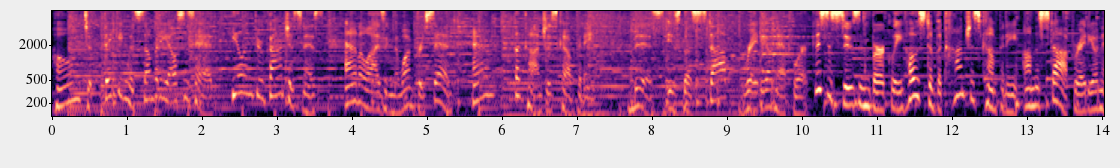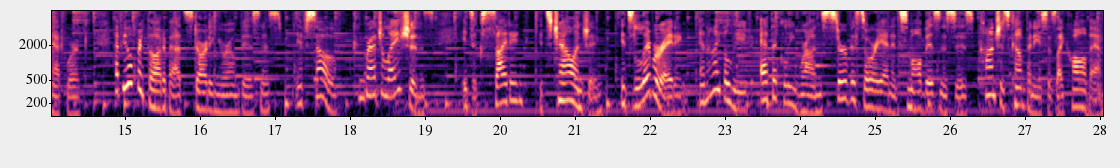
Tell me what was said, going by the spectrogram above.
Home to thinking with somebody else's head, healing through consciousness, analyzing the 1%, and the Conscious Company. This is the Stop Radio Network. This is Susan Berkeley, host of the Conscious Company on the Stop Radio Network. Have you ever thought about starting your own business? If so, congratulations. It's exciting, it's challenging, it's liberating, and I believe ethically run, service oriented small businesses, conscious companies as I call them,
